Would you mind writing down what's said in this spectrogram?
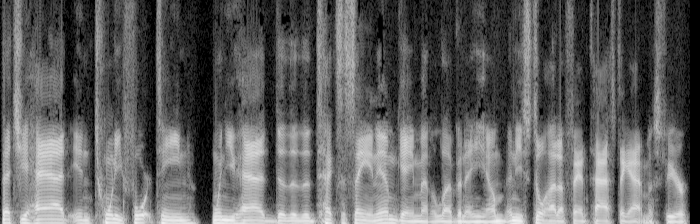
that you had in 2014 when you had the, the, the Texas A&M game at 11 a.m. and you still had a fantastic atmosphere.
